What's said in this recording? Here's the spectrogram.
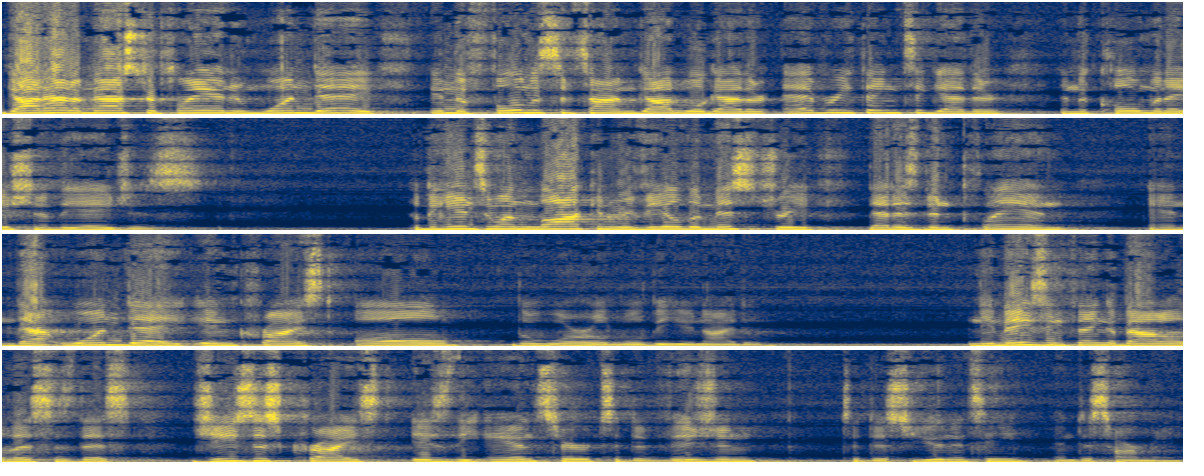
God had a master plan, and one day, in the fullness of time, God will gather everything together in the culmination of the ages. He'll begin to unlock and reveal the mystery that has been planned, and that one day in Christ, all the world will be united. And the amazing thing about all this is this Jesus Christ is the answer to division, to disunity, and disharmony.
